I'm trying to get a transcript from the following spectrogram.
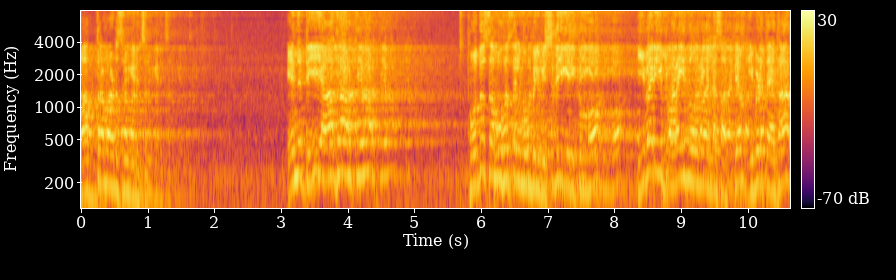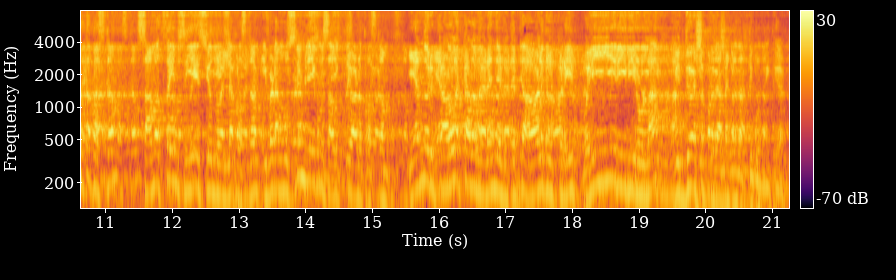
മാത്രമാണ് സ്വീകരിച്ചത്. എന്നിട്ട് ഈ യാഥാർത്ഥ്യം പൊതുസമൂഹത്തിൽ മുമ്പിൽ വിശദീകരിക്കുമ്പോ ഇവർ ഈ പറയുന്നതൊന്നുമല്ല സത്യം. ഇവിടുത്തെ യഥാർത്ഥ പ്രശ്നം സമസ്തയും സി എ സി ഒന്നുമല്ല പ്രശ്നം. ഇവിടെ മുസ്ലിം ലീഗും സമസ്തയുമാണ് പ്രശ്നം. എന്നൊരു കള്ളക്കഥ മെനഞ്ഞെടുത്തിട്ട് ആളുകൾക്കിടയിൽ വലിയ രീതിയിലുള്ള വിദ്വേഷ പ്രചാരണങ്ങൾ നടത്തിക്കൊണ്ടിരിക്കുകയാണ്.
